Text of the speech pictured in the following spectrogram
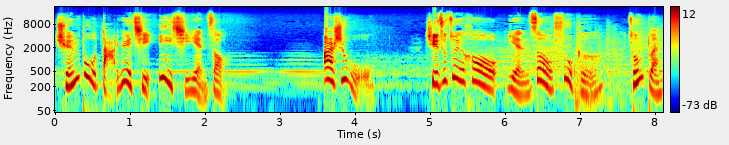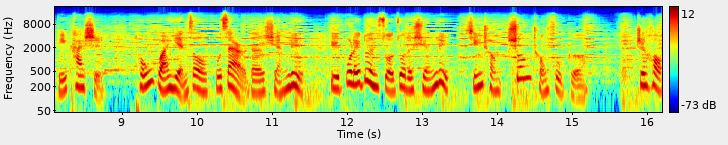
全部打乐器一起演奏。二十五，曲子最后演奏副歌，从短笛开始，铜管演奏普塞尔的旋律。与布雷顿所做的旋律形成双重副歌，之后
